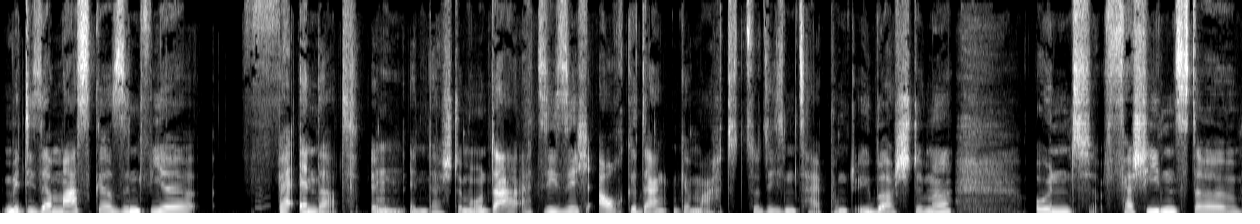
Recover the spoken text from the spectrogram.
mit dieser Maske sind wir verändert in, mhm. in der Stimme. Und da hat sie sich auch Gedanken gemacht zu diesem Zeitpunkt über Stimme und verschiedenste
